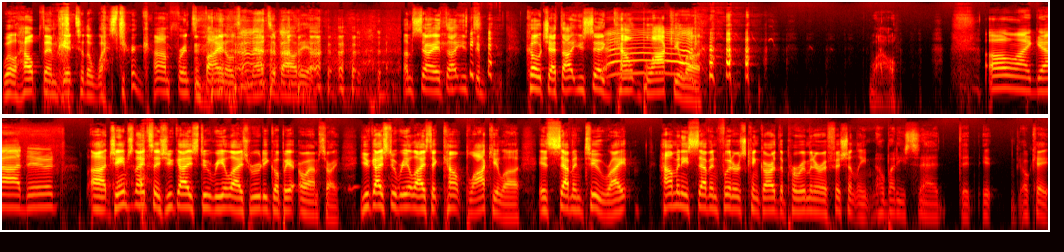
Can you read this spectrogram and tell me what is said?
will help them get to the Western Conference Finals, and that's about it. I'm sorry, I thought you, Coach. I thought you said Count Blockula. Wow. Oh my god, dude. Uh, James Knight says you guys do realize Rudy Gobert. Oh, I'm sorry. You guys do realize that Count Blockula is seven two, right? How many seven footers can guard the perimeter efficiently? Nobody said that it. Okay.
